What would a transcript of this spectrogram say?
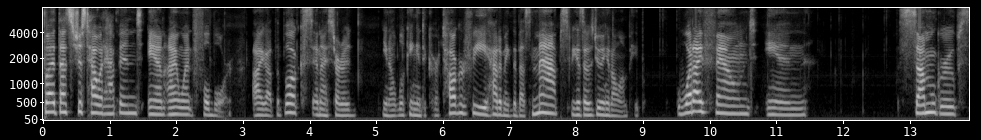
but that's just how it happened. And I went full bore. I got the books and I started, you know, looking into cartography, how to make the best maps, because I was doing it all on paper. What I found in some groups,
